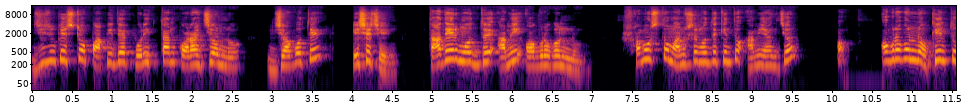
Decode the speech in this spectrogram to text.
যীশুখ্রিস্ট পাপীদের পরিত্রাণ করার জন্য জগতে এসেছেন। তাদের মধ্যে আমি অগ্রগণ্য। সমস্ত মানুষের মধ্যে কিন্তু আমি একজন অগ্রগণ্য। কিন্তু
